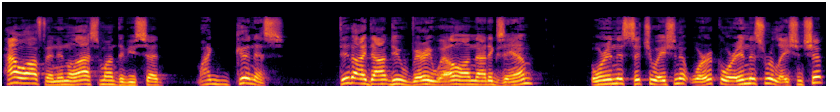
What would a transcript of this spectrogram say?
how often in the last month have you said, my goodness, did I not do very well on that exam? Or in this situation at work? Or in this relationship?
